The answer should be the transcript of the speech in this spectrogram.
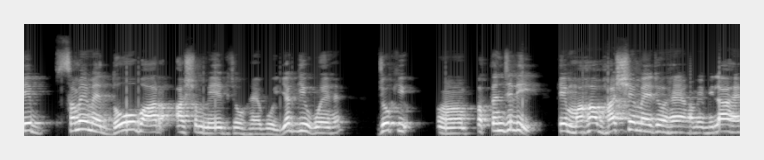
के समय में दो बार अश्वमेघ जो है, वो यज्ञ हुए हैं, जो कि पतंजलि के महाभाष्य में जो है, हमें मिला है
